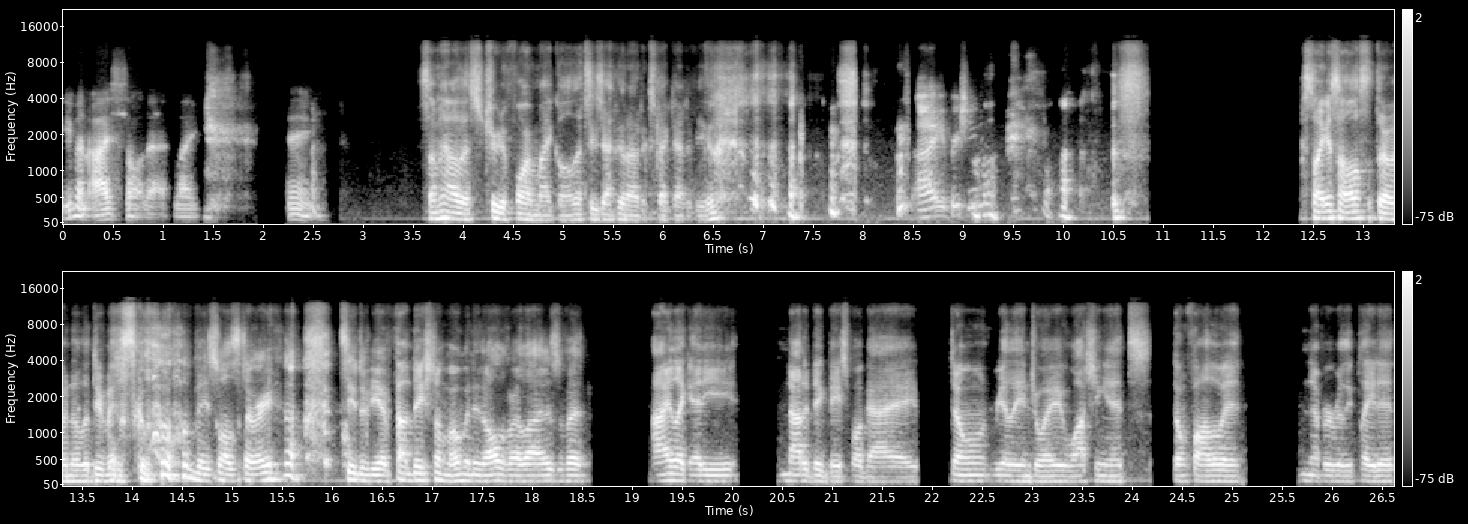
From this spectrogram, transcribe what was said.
Even I saw that. Like, dang. Somehow that's true to form, Michael. That's exactly what I would expect out of you. I appreciate it. so I guess I'll also throw in a Ladue Middle School baseball story. Seemed to be a foundational moment in all of our lives. But I, like Eddie, not a big baseball guy. Don't really enjoy watching it. Don't follow it. Never really played it.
